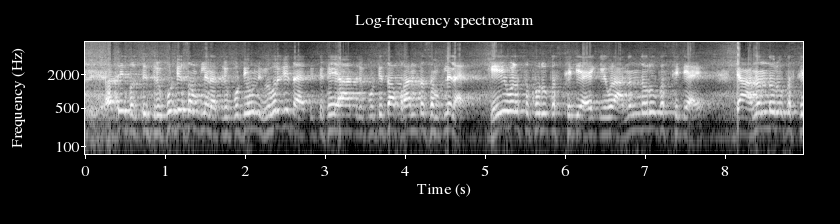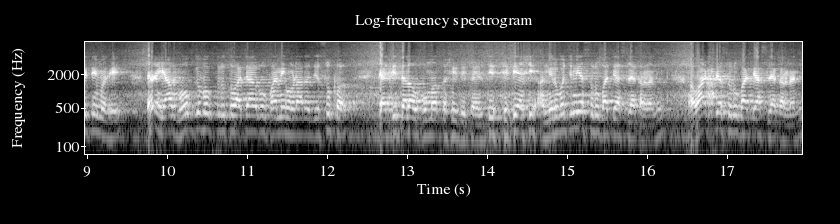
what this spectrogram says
ते असे फक्त त्रिपुटी संपले ना. त्रिपुटीहून विवर्जित आहे. तिथे हा त्रिपुटीचा प्रांत संपलेला आहे. केवळ सुखरूप स्थिती आहे केवळ आनंदरूप स्थिती आहे. त्या आनंदरूप स्थितीमध्ये या भोग्य भोक्तृत्वाच्या रूपाने होणारं जे सुख त्याची त्याला उपमा कशी देता येईल? ती स्थिती अशी अनिर्वचनीय स्वरूपाची असल्या कारणाने अवाच्य स्वरूपाची असल्या कारणाने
